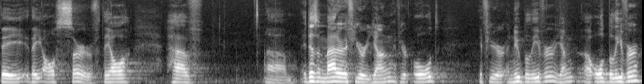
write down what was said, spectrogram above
They, they all serve. They all have, um, it doesn't matter if you're young, if you're old, if you're a new believer, young, uh, old believer.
